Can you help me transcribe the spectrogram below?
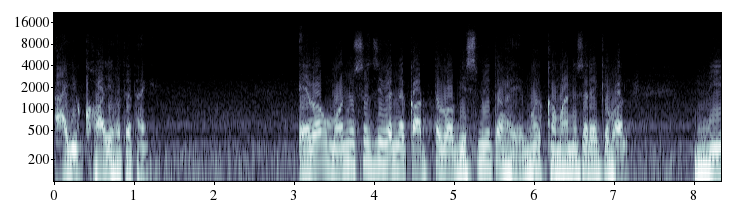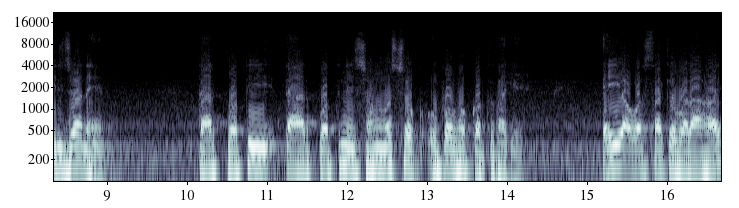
আয়ু ক্ষয় হতে থাকে। এবং মনুষ্য জীবনের কর্তব্য বিস্মৃত হয়ে মূর্খ মানুষেরা কেবল নির্জনে তার প্রতি, তার পত্নীর সংঘর্ষ উপভোগ করতে থাকে। এই অবস্থাকে বলা হয়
